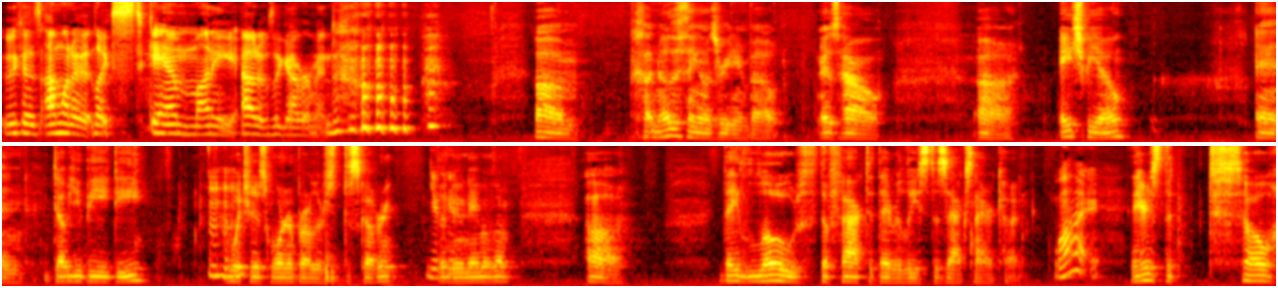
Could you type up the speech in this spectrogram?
Because I want to like scam money out of the government. Um, another thing I was reading about is how uh, HBO and WBD, which is Warner Brothers Discovery, Yep, the yep. new name of them, uh, they loathe the fact that they released the Zack Snyder cut. Why? Here's the so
